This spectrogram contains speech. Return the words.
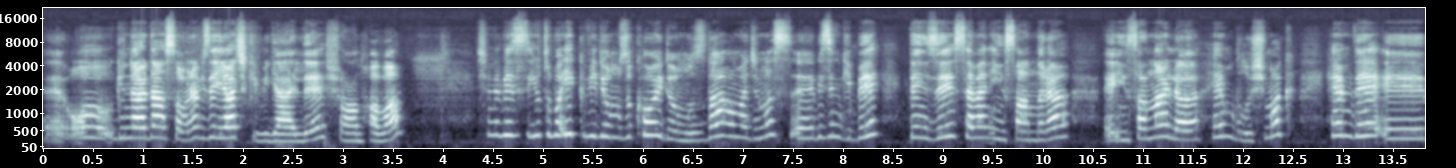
Ee, O günlerden sonra bize ilaç gibi geldi şu an hava. Şimdi biz YouTube'a ilk videomuzu koyduğumuzda amacımız e, bizim gibi denizi seven insanlara, e, insanlarla hem buluşmak hem de e,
